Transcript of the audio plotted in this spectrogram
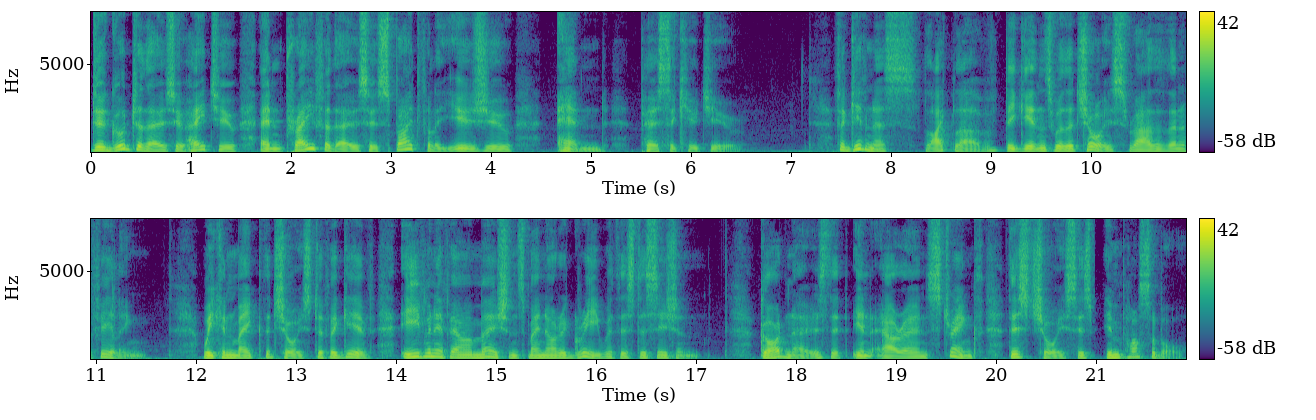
do good to those who hate you, and pray for those who spitefully use you and persecute you. Forgiveness, like love, begins with a choice rather than a feeling. We can make the choice to forgive, even if our emotions may not agree with this decision. God knows that in our own strength this choice is impossible.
